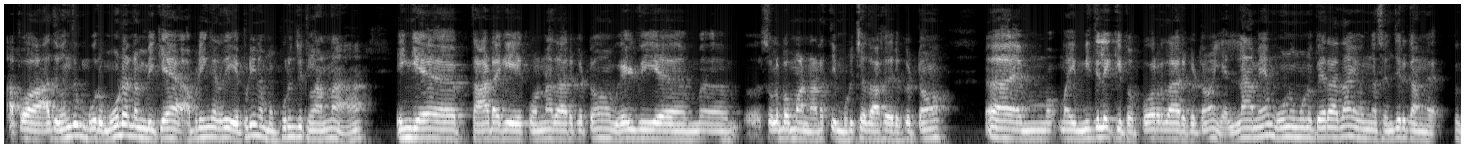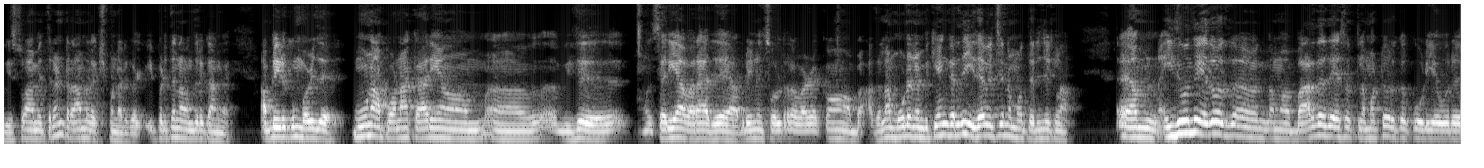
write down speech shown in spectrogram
அப்போ அது வந்து ஒரு மூட நம்பிக்கை அப்படிங்கறத எப்படி நம்ம புரிஞ்சுக்கலாம்னா இங்க தாடகையை கொன்னதா இருக்கட்டும் வேள்விய சுலபமா நடத்தி முடிச்சதாக இருக்கட்டும் மிதிலைக்கு இப்ப போறதா இருக்கட்டும் எல்லாமே மூணு மூணு பேரா தான் இவங்க செஞ்சிருக்காங்க. விஸ்வாமித்திரன் ராமலட்சுமணர்கள் இப்படித்தானே வந்திருக்காங்க. அப்படி இருக்கும் பொழுது மூணா போனா காரியம் இது சரியா வராது அப்படின்னு சொல்ற வழக்கம் அதெல்லாம் மூட நம்பிக்கைங்கிறது இதை வச்சு நம்ம தெரிஞ்சுக்கலாம். இது வந்து ஏதோ நம்ம பாரத தேசத்துல மட்டும் இருக்கக்கூடிய ஒரு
